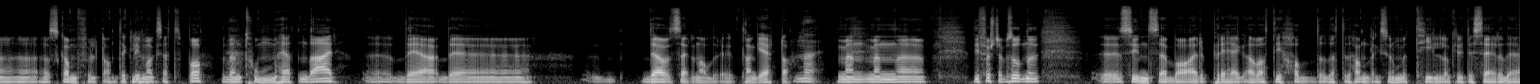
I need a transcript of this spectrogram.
eh, skamfullt antiklimaks mm. etterpå. Den tomheten der, eh, det, det det har serien aldri tangert, da. Men, men uh, de første episodene syns jeg bar preg av at de hadde dette handlingsrommet til å kritisere det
